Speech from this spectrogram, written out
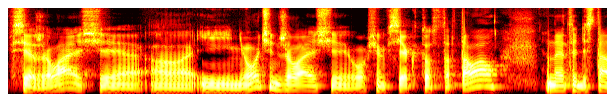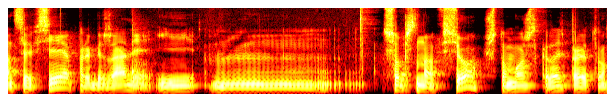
все желающие э, и не очень желающие. В общем, все, кто стартовал на этой дистанции, все пробежали. И, собственно, все, что можно сказать про эту э,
